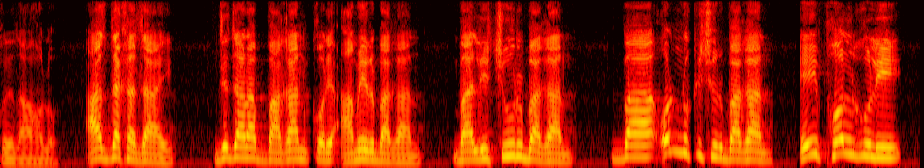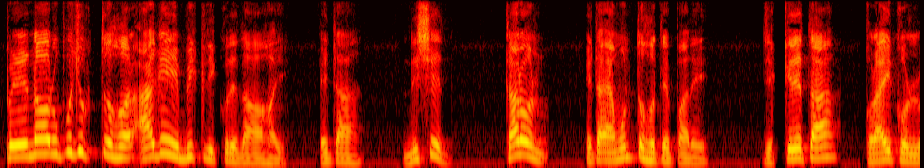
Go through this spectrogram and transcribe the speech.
করে দেওয়া হলো। আজ দেখা যায় যে যারা বাগান করে, আমের বাগান বা লিচুর বাগান বা অন্য কিছুর বাগান, এই ফলগুলি প্রেরণার উপযুক্ত হওয়ার আগেই বিক্রি করে দেওয়া হয়। এটা নিষেধ, কারণ এটা এমন তো হতে পারে যে ক্রেতা ক্রয় করল।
